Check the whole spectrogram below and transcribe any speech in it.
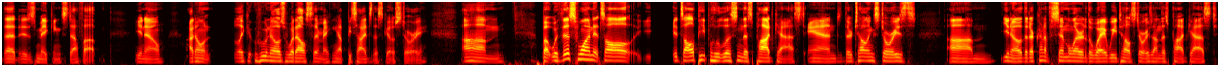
that is making stuff up you know? I don't like who knows what else they're making up besides this ghost story. Um but with this one it's all it's all people who listen to this podcast and they're telling stories um you know that are kind of similar to the way we tell stories on this podcast.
